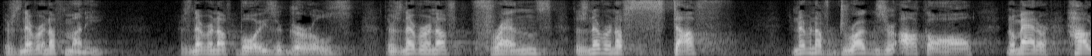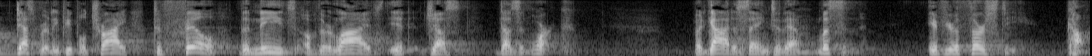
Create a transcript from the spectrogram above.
There's never enough money. There's never enough boys or girls. There's never enough friends. There's never enough stuff. There's never enough drugs or alcohol. No matter how desperately people try to fill the needs of their lives, it just doesn't work. But God is saying to them, listen, if you're thirsty, come.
